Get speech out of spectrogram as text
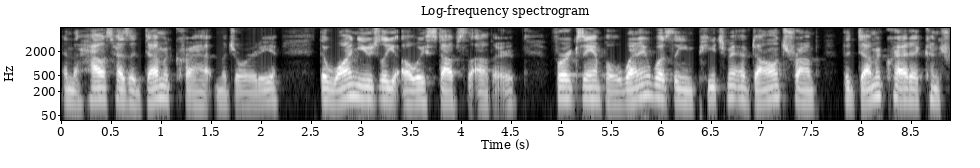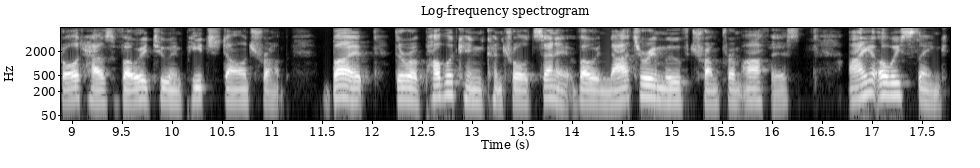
and the House has a Democrat majority, the one usually always stops the other. For example, when it was the impeachment of Donald Trump, the Democratic controlled House voted to impeach Donald Trump, but the Republican controlled Senate voted not to remove Trump from office. I always think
